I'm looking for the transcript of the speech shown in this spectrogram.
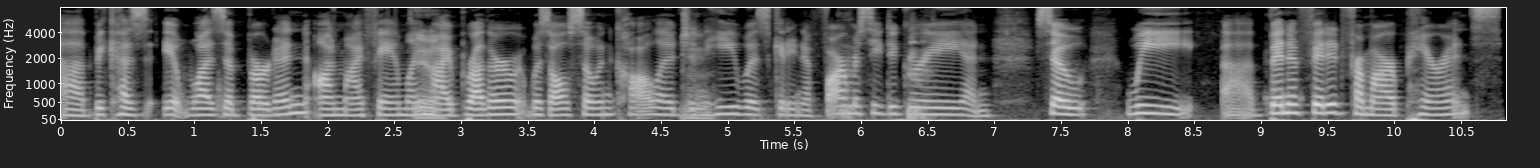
uh, because it was a burden on my family. Yeah. My brother was also in college and he was getting a pharmacy degree. And so we uh, benefited from our parents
